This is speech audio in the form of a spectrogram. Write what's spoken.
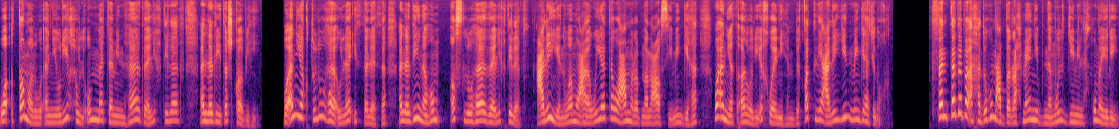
وأطمروا أن يريحوا الأمة من هذا الاختلاف الذي تشقى به وأن يقتلوا هؤلاء الثلاثة الذين هم أصل هذا الاختلاف عليا ومعاوية وعمر بن العاص من جهة وأن يثأروا لإخوانهم بقتل علي من جهة أخرى. فانتدب أحدهم عبد الرحمن بن ملجم الحميري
